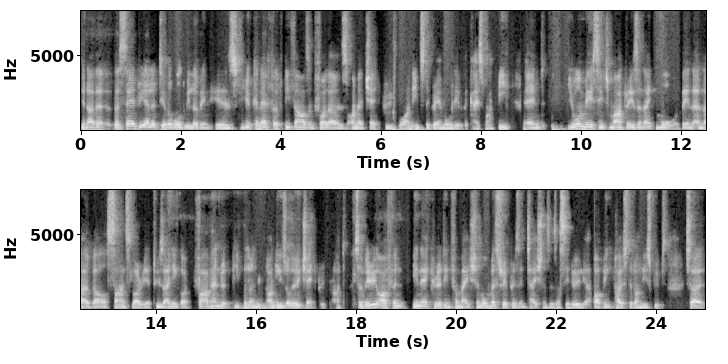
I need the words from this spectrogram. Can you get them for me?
you know, the, the sad reality of the world we live in is you can have 50,000 followers on a chat group or on Instagram or whatever the case might be. And your message might resonate more than a Nobel science laureate who's only got 500 people on, on his or her chat group, right? So, very often, inaccurate information or misrepresentations, as I said earlier, are being posted on these groups. So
